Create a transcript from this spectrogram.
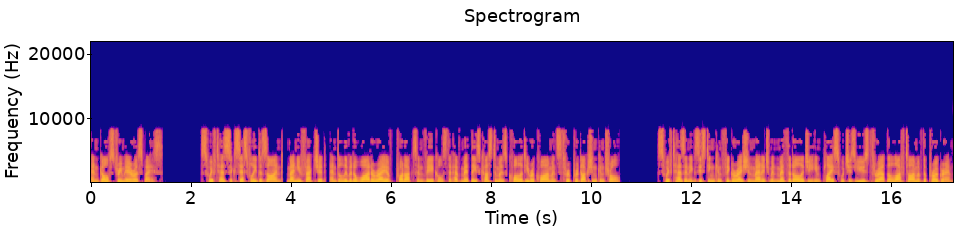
and Gulfstream Aerospace. Swift has successfully designed, manufactured, and delivered a wide array of products and vehicles that have met these customers' quality requirements through production control. Swift has an existing configuration management methodology in place which is used throughout the lifetime of the program.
